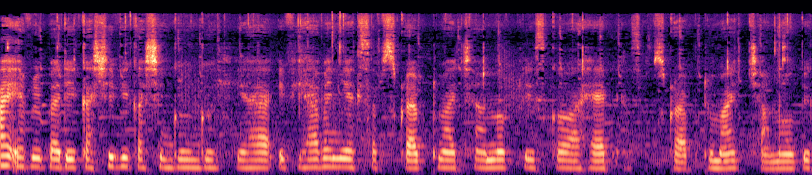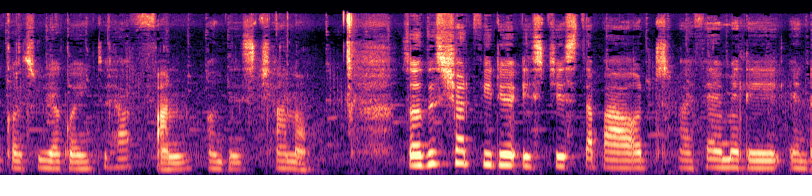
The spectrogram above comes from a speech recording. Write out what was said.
Hi everybody, Kashivi Kashingungu here. If you haven't yet subscribed to my channel, please go ahead and subscribe to my channel because we are going to have fun on this channel. So this short video is just about my family and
